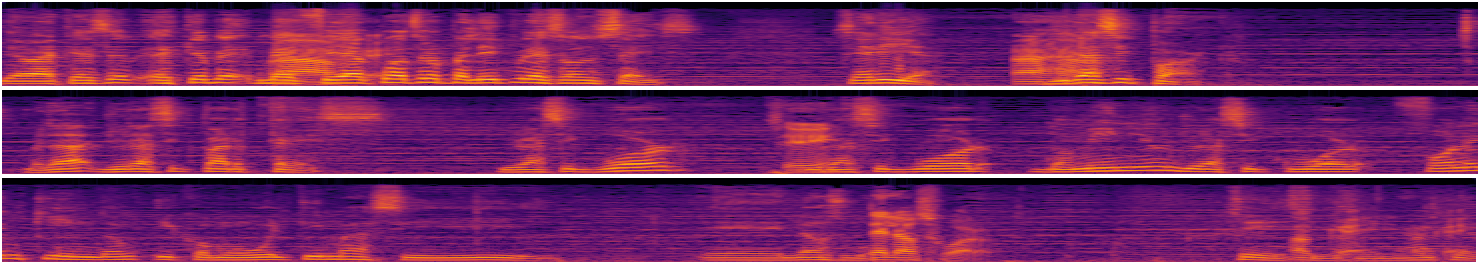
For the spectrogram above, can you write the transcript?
Ya va, que se- es que me, me Ah, fui a cuatro películas y son seis. Sería Ajá. Jurassic Park, ¿verdad? Jurassic Park 3, Jurassic World, Sí. Jurassic World Dominion, Jurassic World Fallen Kingdom y como última sí eh, Lost World. De Lost World. Sí, sí, Ok, sí, nada ok. que-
